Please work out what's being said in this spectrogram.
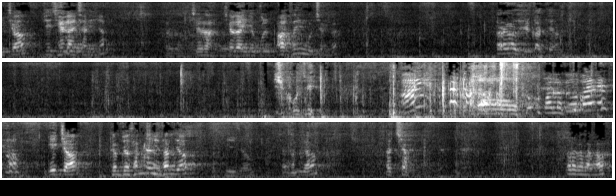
있죠 이제 제가 할 차례죠 제가 제가 이제 굴아 선생님 굴 차례인가 따라가도 될 것 같아요 이거 뭐지 아이, 어, 너무 빨랐죠? 너무 빨랐어. 1점. 그럼 저 3점이 3점? 2점. 자, 3점. 그렇죠. 따라가다가.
